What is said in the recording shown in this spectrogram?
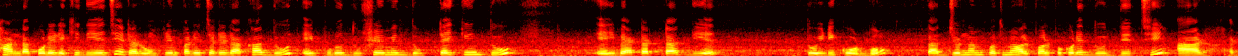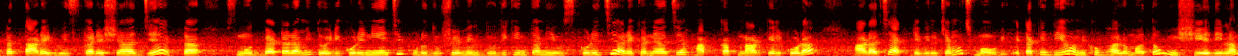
ঠান্ডা করে রেখে দিয়েছি, এটা রুম টেম্পারেচারে রাখা দুধ। এই পুরো দুশো এমএল দুধটাই কিন্তু এই ব্যাটারটা দিয়ে তৈরি করব। তার জন্য আমি প্রথমে অল্প অল্প করে দুধ দিচ্ছি আর একটা তারের হুইস্কারের সাহায্যে একটা স্মুথ ব্যাটার আমি তৈরি করে নিয়েছি। পুরো দুশো এমএল দুধই কিন্তু আমি ইউজ করেছি আর এখানে আছে হাফ কাপ নারকেল কোড়া আর আছে এক টেবিল চামচ মৌরি। এটাকে দিয়েও আমি খুব ভালো মতো মিশিয়ে দিলাম।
